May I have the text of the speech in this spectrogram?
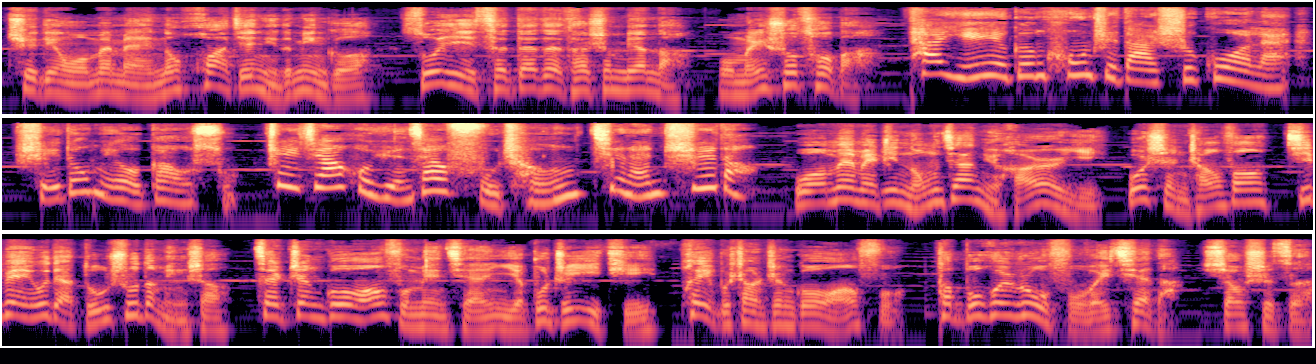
确定我妹妹能化解你的命格，所以才待在她身边的。我没说错吧？他爷爷跟空智大师过来，谁都没有告诉。这家伙远在府城，竟然知道。我妹妹是农家女孩而已。我沈长风，即便有点读书的名声，在镇国王府面前也不值一提，配不上镇国王府。他不会入府为妾的。萧世子，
